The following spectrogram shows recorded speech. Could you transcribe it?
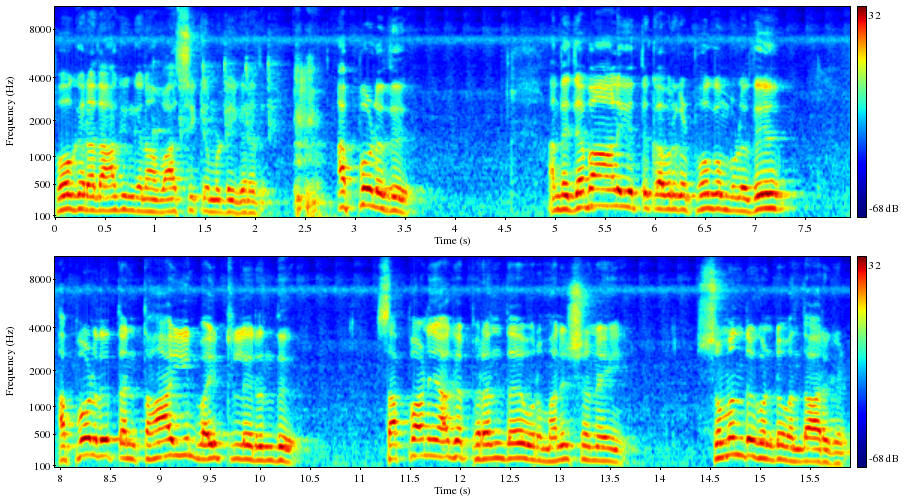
போகிறதாக இங்கே நாம் வாசிக்க முடிகிறது. அப்பொழுது அந்த ஜப ஆலயத்துக்கு அவர்கள் போகும் பொழுது அப்பொழுது தன் தாயின் வயிற்றிலிருந்து சப்பானியாக பிறந்த ஒரு மனுஷனை சுமந்து கொண்டு வந்தார்கள்.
